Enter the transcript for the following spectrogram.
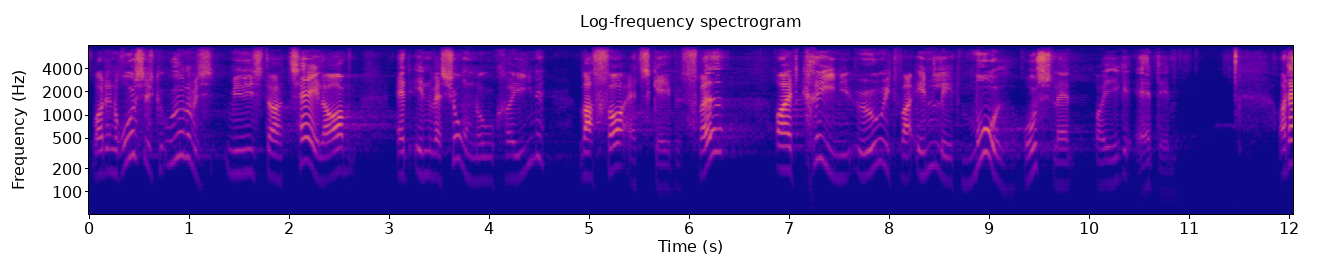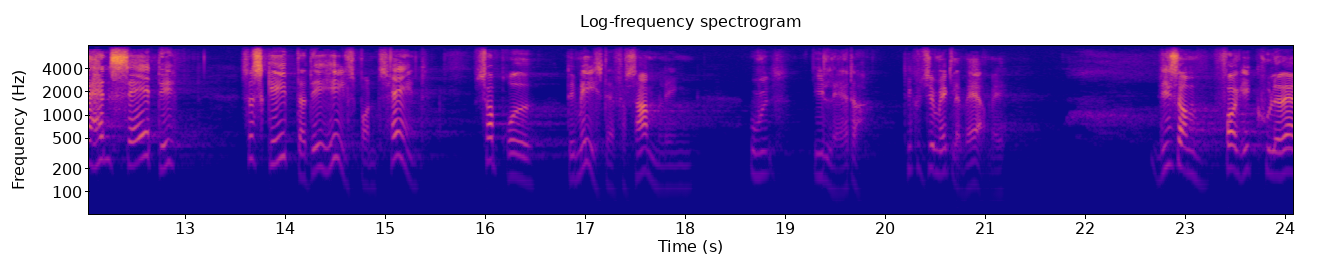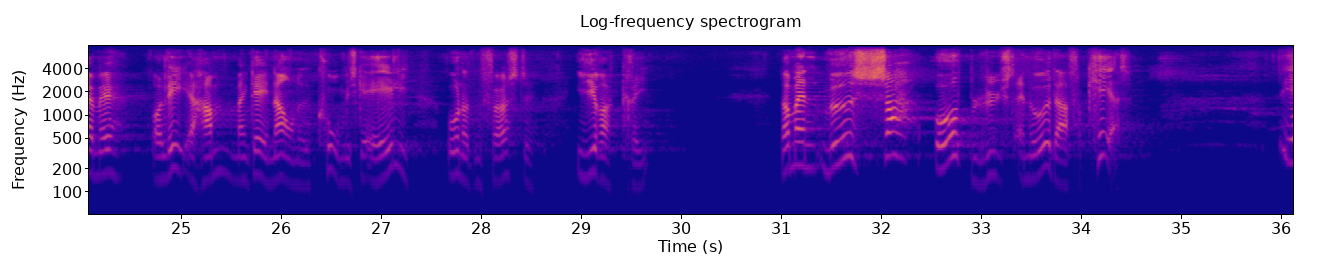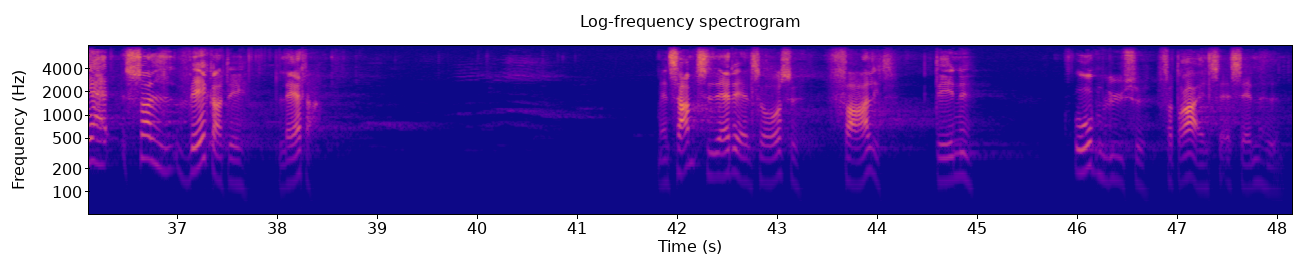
hvor den russiske udenrigsminister taler om, at invasionen af Ukraine var for at skabe fred, og at krigen i øvrigt var indledt mod Rusland og ikke af dem. Og da han sagde det, så skete der det helt spontant. Så brød det meste af forsamlingen ud i latter. Det kunne de simpelthen ikke lade være med. Ligesom folk ikke kunne lade være med at le af ham, man gav navnet komiske Ali under den første Irak-krig. Når man mødes så åbenlyst af noget, der er forkert, ja, så vækker det latter. Men samtidig er det altså også farligt, denne åbenlyse fordrejelse af sandheden.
